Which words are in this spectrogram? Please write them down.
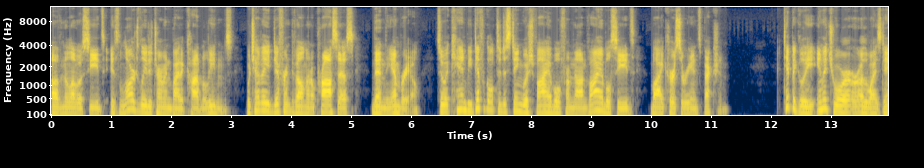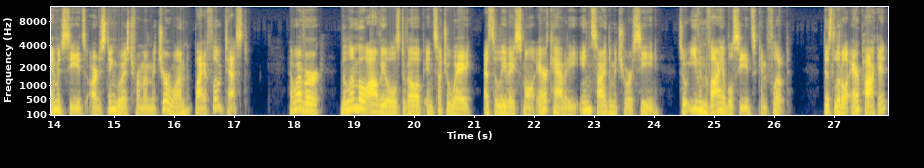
of Nelumbo seeds is largely determined by the cotyledons, which have a different developmental process than the embryo, so it can be difficult to distinguish viable from non viable seeds by cursory inspection. Typically, immature or otherwise damaged seeds are distinguished from a mature one by a float test. However, Nelumbo ovules develop in such a way as to leave a small air cavity inside the mature seed, so even viable seeds can float. This little air pocket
